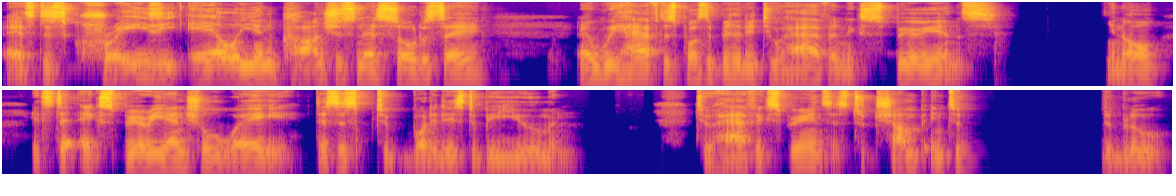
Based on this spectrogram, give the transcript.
as this crazy alien consciousness so to say and we have this possibility to have an experience you know, it's the experiential way. This is to what it is to be human, to have experiences, to jump into the blue,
